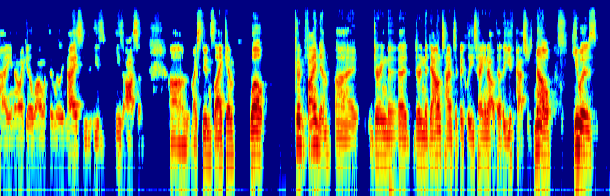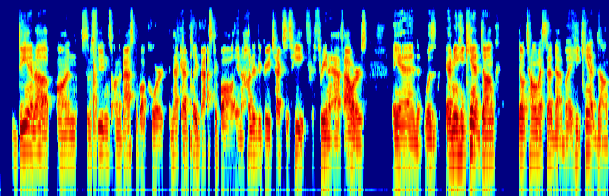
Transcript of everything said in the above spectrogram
Uh, you know, I get along with him really nice. He's he's, he's awesome. Um, my students like him. Well, couldn't find him uh, during the during the downtime. Typically, he's hanging out with other youth pastors. No, he was DN up on some students on the basketball court, and that guy played basketball in 100 degree Texas heat for three and a half hours and was I mean he can't dunk. Don't tell him I said that, but he can't dunk.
